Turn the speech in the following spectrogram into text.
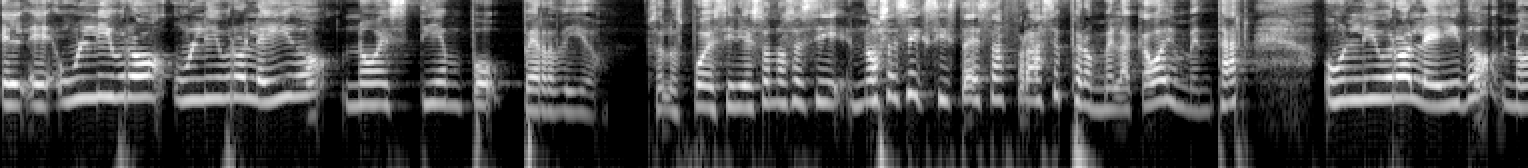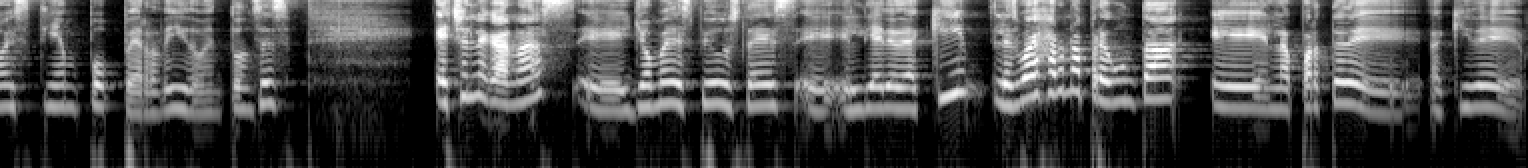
eh, un, libro, un libro leído no es tiempo perdido. Se los puedo decir, y eso no sé si, no sé si existe esa frase, pero me la acabo de inventar. Un libro leído no es tiempo perdido. Entonces, échenle ganas. Eh, yo me despido de ustedes eh, el día de aquí. Les voy a dejar una pregunta en la parte de aquí de,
